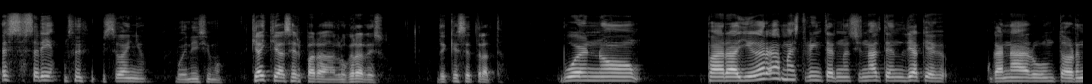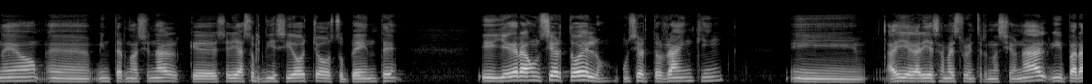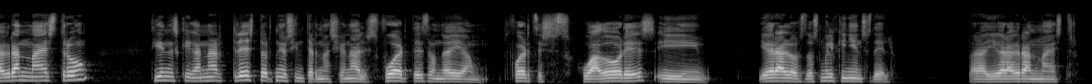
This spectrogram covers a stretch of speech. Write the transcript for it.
Eso sería mi sueño. Buenísimo. ¿Qué hay que hacer para lograr eso? ¿De qué se trata? Bueno, para llegar a maestro internacional tendría que ganar un torneo eh, internacional que sería sub-18 o sub-20 y llegar a un cierto elo, un cierto ranking. Y ahí llegarías a maestro internacional y para gran maestro tienes que ganar tres torneos internacionales fuertes donde haya fuertes jugadores y llegar a los 2500 de elo para llegar a gran maestro.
